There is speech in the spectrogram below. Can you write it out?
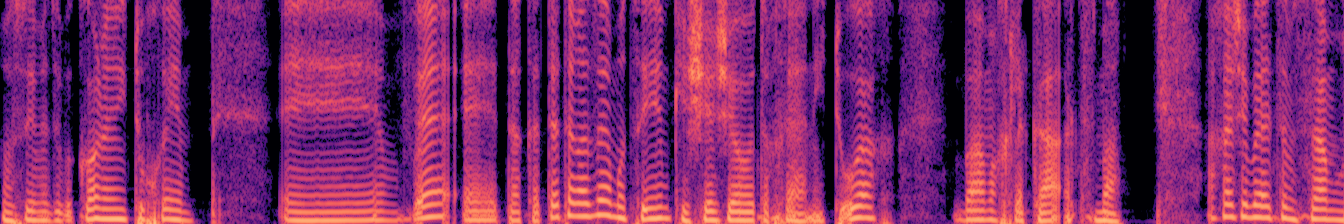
עושים את זה בכל הניתוחים. אה, ואת הקתטר הזה מוציאים כשש שעות אחרי הניתוח במחלקה עצמה. אחרי שבעצם שמו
